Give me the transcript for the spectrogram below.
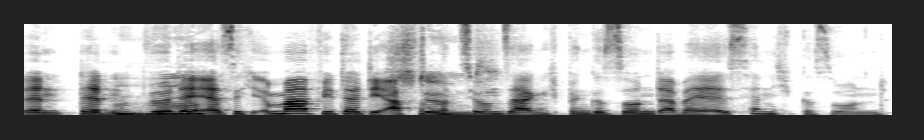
Denn, denn Mhm. würde er sich immer wieder die Stimmt. Affirmation sagen, ich bin gesund, aber er ist ja nicht gesund.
